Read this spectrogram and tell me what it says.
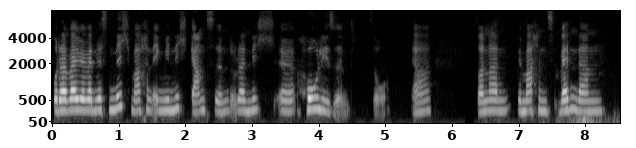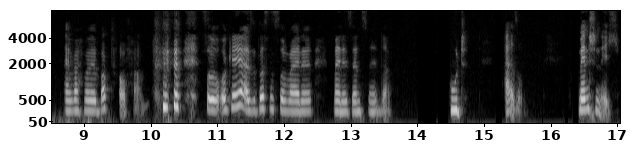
Oder weil wir, wenn wir es nicht machen, irgendwie nicht ganz sind oder nicht äh, holy sind. So, ja. Sondern wir machen es, wenn dann, einfach weil wir Bock drauf haben. so, okay, also das ist so meine, meine Essenz dahinter. Gut, also Menschen-Ich.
